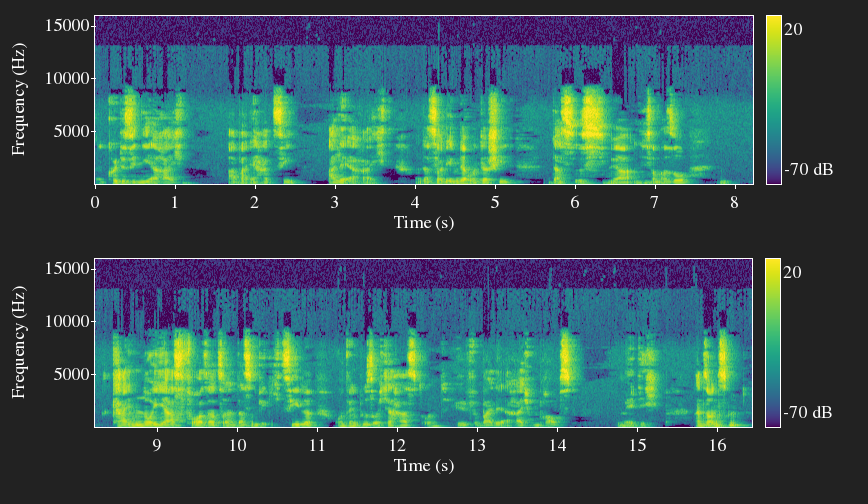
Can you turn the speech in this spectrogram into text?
er könnte sie nie erreichen. Aber er hat sie alle erreicht. Und das ist halt eben der Unterschied. Das ist, ja, ich sag mal so, kein Neujahrsvorsatz, sondern das sind wirklich Ziele. Und wenn du solche hast und Hilfe bei der Erreichung brauchst, melde dich. Ansonsten,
